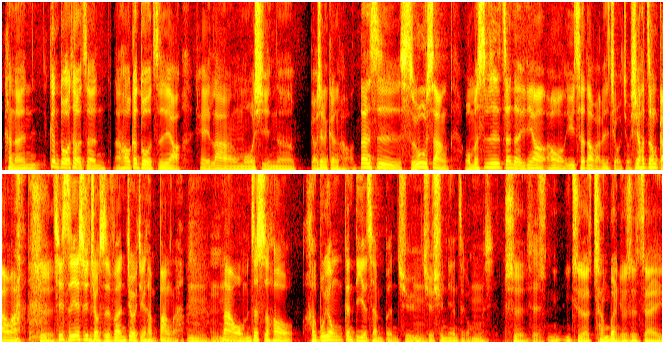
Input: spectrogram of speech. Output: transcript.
可能更多的特征，然后更多的资料可以让模型呢。表现得更好，但是实物上，我们是不是真的一定要哦预测到百分之九十九？需要这么高吗？是，其实也许九十分就已经很棒了。嗯嗯，那我们这时候何不用更低的成本去、嗯、去训练这个模型？是是，你你指的成本就是在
